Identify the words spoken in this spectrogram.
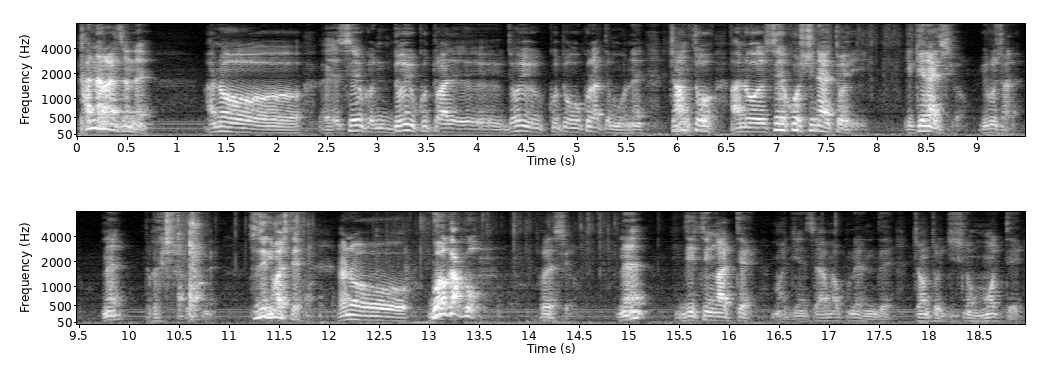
必ずね、あの成功どういうことは、どういうことを行ってもね、ちゃんとあの成功しないといけないですよ。許さない。ね。続きまして、あの合格これですよ。ね。自信があって、まあ、人生甘くないんで、ちゃんと自信を持って、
